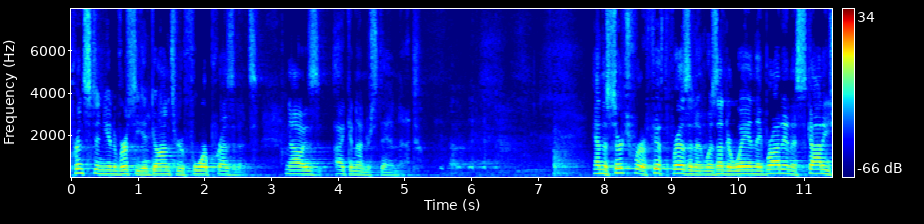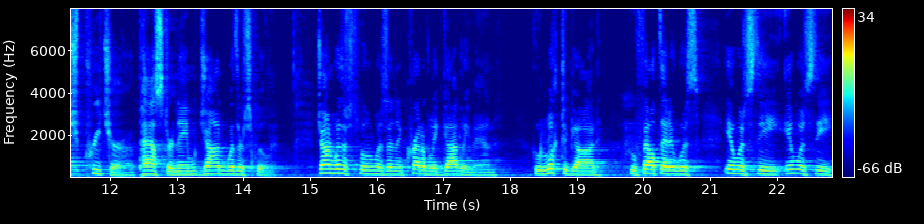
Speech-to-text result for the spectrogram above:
Princeton University had gone through four presidents. Now, as I can understand that. And the search for a fifth president was underway, and they brought in a Scottish preacher, a pastor named John Witherspoon. John Witherspoon was an incredibly godly man who looked to God, who felt that it was, it was, the, it was the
